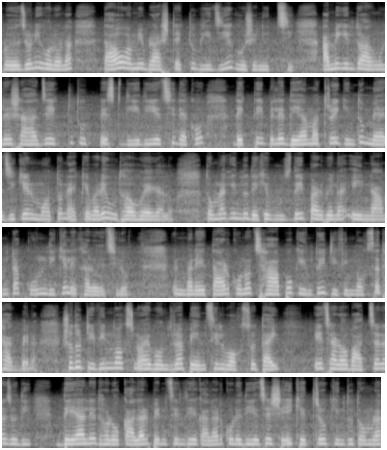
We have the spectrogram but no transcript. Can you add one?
প্রয়োজনই হলো না, তাও আমি ব্রাশটা একটু ভিজিয়ে ঘষে নিচ্ছি। আমি কিন্তু আঙুলের সাহায্যে একটু টুথপেস্ট দিয়ে দিয়েছি, দেখো। দেখতেই পেলে দেয়া মাত্রই কিন্তু ম্যাজিকের মতন একেবারে উধাও হয়ে গেল। তোমরা কিন্তু দেখে বুঝতেই পারবে না এই নামটা কোন দিকে লেখা রয়েছিল। মানে তার কোনো ছাপও কিন্তু এই টিফিন বক্সে থাকবে না। শুধু টিফিন বক্স নয় বন্ধুরা, পেন্সিল বক্সও তাই। এছাড়াও বাচ্চারা যদি দেয়ালে ধরো কালার পেন্সিল দিয়ে কালার করে দিয়েছে, সেই ক্ষেত্রেও কিন্তু তোমরা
